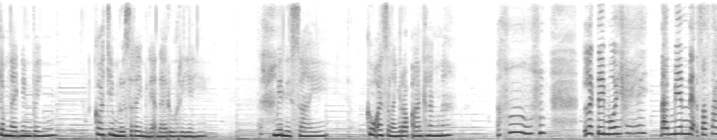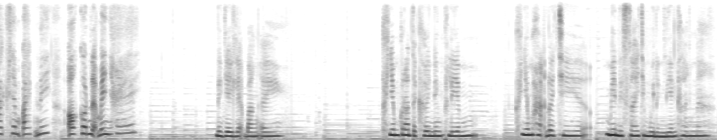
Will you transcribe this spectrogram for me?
ចំណែកនាងវិញក៏ជាមនុស្សស្រីម្នាក់ដែលរស់រាយមាននិស្ស័យគួរឲ្យស្រឡាញ់រាប់អានខ្លាំងណាស់លើកទី1ហើយដែលមានអ្នកសរសើរខ្ញុំបែបនេះអរគុណអ្នកមីងហើយនិយាយលាក់បាំងអីខ្ញុំគ្រាន់តែឃើញនាងភ្លាមខ្ញុំហាក់ដូចជា មាននិស្ស័យជាមួយនឹងនាងខ្លាំងណាស់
